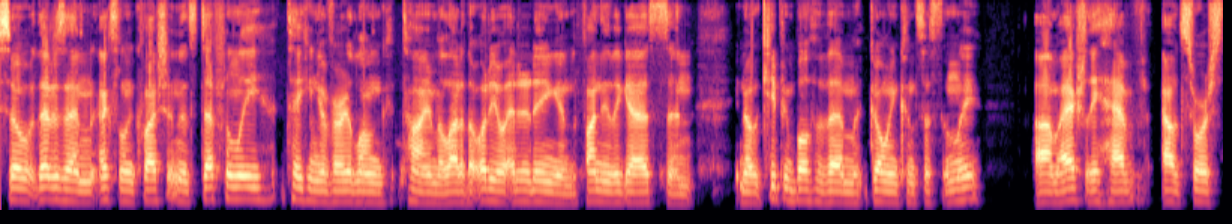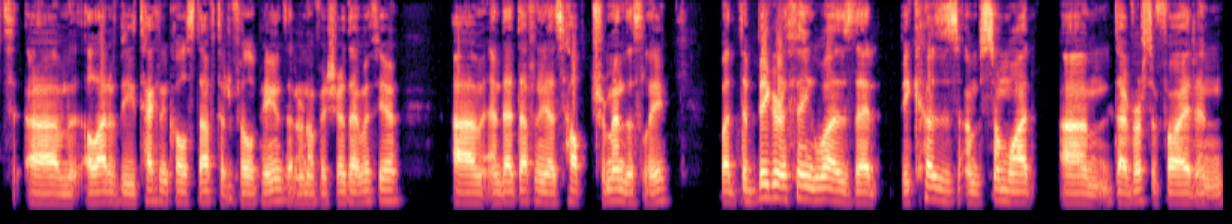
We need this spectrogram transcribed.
So that is an excellent question. It's definitely taking a very long time. A lot of the audio editing and finding the guests, and you know, keeping both of them going consistently. Um, I actually have outsourced um, a lot of the technical stuff to the Philippines. I don't know if I shared that with you, um, and that definitely has helped tremendously. But the bigger thing was that because I'm somewhat um, diversified and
